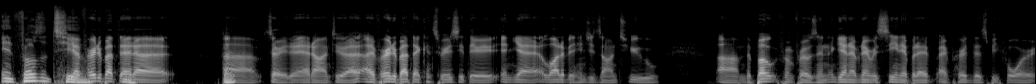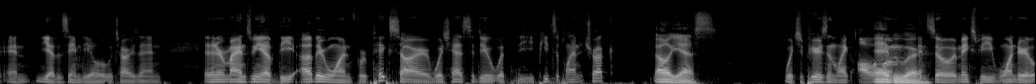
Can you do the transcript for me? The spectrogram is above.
In Frozen Two, Yeah, I've heard about that. Uh, Go uh, sorry to add on to. I, I've heard about that conspiracy theory, and yeah, a lot of it hinges onto um, the boat from Frozen. Again, I've never seen it, but I've I've heard this before, and yeah, the same deal with Tarzan. And then it reminds me of the other one for Pixar, which has to do with the Pizza Planet truck, Oh yes, which appears in like all of Everywhere. them. And so it makes me wonder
